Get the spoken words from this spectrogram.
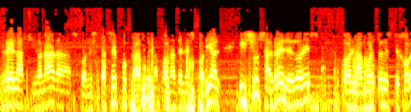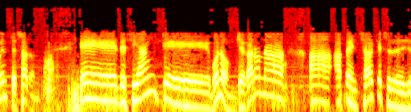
relacionadas con estas épocas de la zona del Escorial y sus alrededores con la muerte de este joven cesaron. Eh, decían que, bueno, llegaron a, a, pensar que se,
